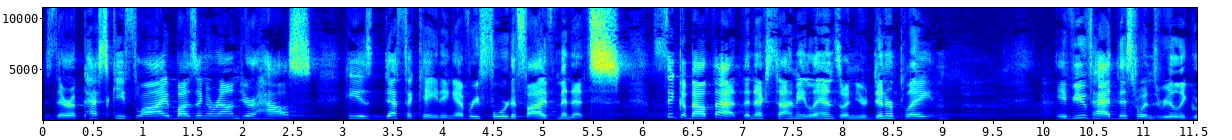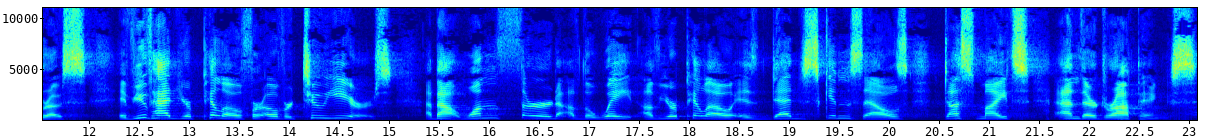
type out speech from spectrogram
Is there a pesky fly buzzing around your house? He is defecating every four to five minutes. Think about that the next time he lands on your dinner plate. If you've had this one's really gross. If you've had your pillow for over two years, about one third of the weight of your pillow is dead skin cells dust mites, and their droppings.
